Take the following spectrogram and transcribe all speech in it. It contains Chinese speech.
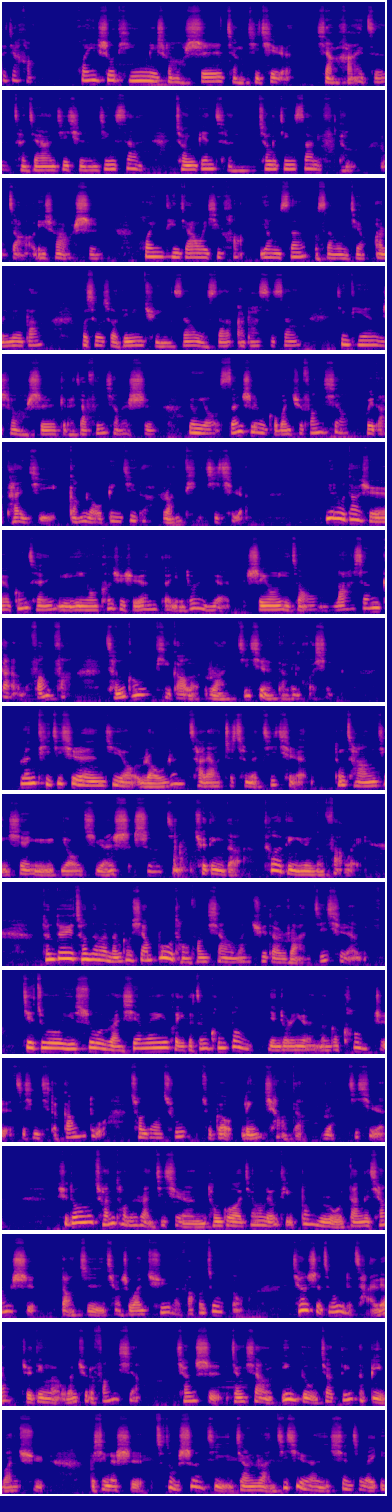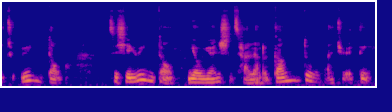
大家好，欢迎收听历史老师讲机器人。想孩子参加机器人竞赛、创意编程、创客竞赛的辅导，找历史老师。欢迎添加微信号幺五三五三五九二零六八，或搜索钉钉群三五三二八四三。今天历史老师给大家分享的是拥有三十六个弯曲方向、会打太极、刚柔并济的软体机器人。耶鲁大学工程与应用科学学院的研究人员使用一种拉伸干扰的方法，成功提高了软机器人的灵活性。软体机器人既有柔韧材料制成的机器人，通常仅限于由其原始设计确定的特定运动范围。团队创造了能够向不同方向弯曲的软机器人。借助一束软纤维和一个真空泵，研究人员能够控制执行器的刚度，创造出足够灵巧的软机器人。许多传统的软机器人通过将流体泵入单个腔室，导致腔室弯曲来发挥作用。腔室周围的材料决定了弯曲的方向，腔室将向硬度较低的壁弯曲。不幸的是，这种设计将软机器人限制为一组运动。这些运动由原始材料的刚度来决定。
